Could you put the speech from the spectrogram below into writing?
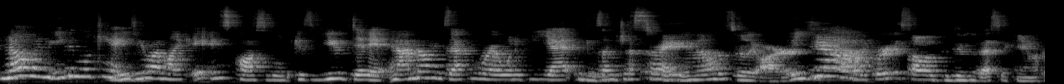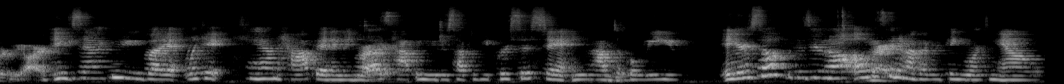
No, and even looking at you, I'm like, it is possible because you did it, and I'm not exactly where I want to be yet because I'm just right. You know, that's really hard. Yeah. Like we're just all doing the best we can with where we are. Exactly, but like it can happen, and it Right. does happen. You just have to be persistent, and you have to mm-hmm. believe in yourself because you're not always Right. going to have everything working out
